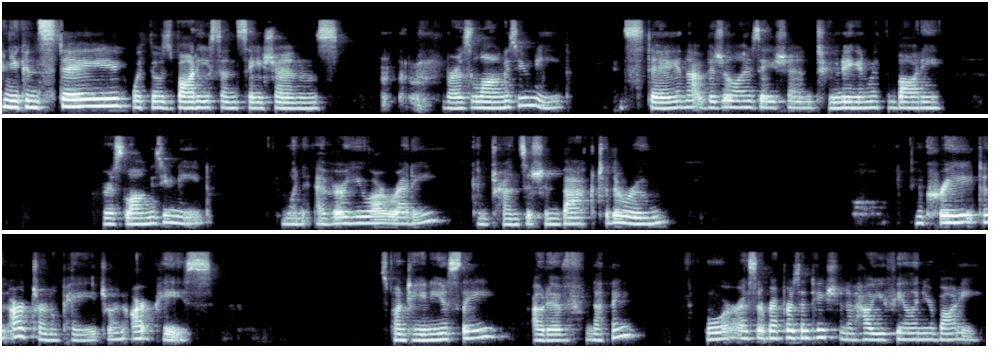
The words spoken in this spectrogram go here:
And you can stay with those body sensations for as long as you need. Stay in that visualization, tuning in with the body for as long as you need. Whenever you are ready, you can transition back to the room and create an art journal page or an art piece spontaneously out of nothing or as a representation of how you feel in your body.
